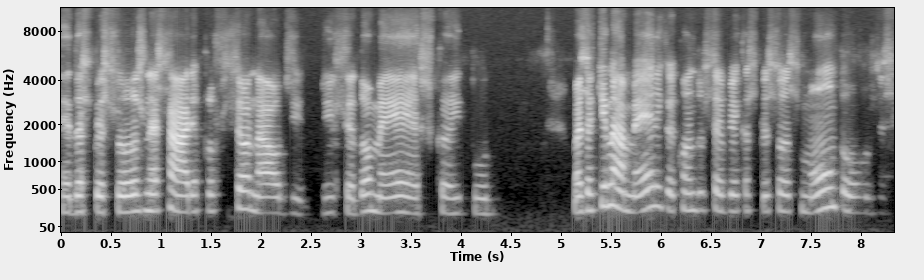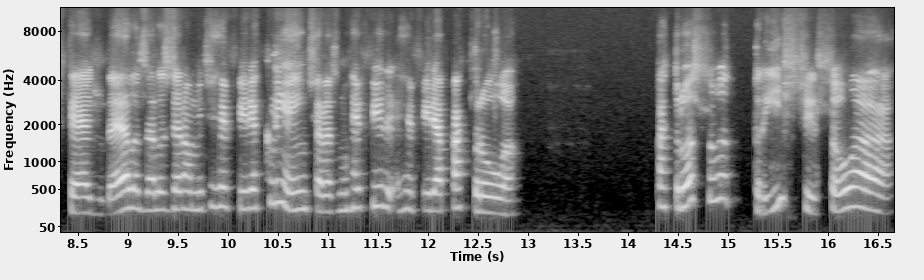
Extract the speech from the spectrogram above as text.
é, das pessoas nessa área profissional de, de ser doméstica e tudo. Mas aqui na América, quando você vê que as pessoas montam os schedules delas, elas geralmente referem a cliente, elas não referem, referem a patroa. Patroa soa triste, soa,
